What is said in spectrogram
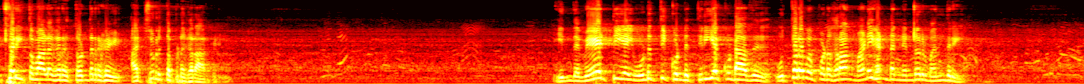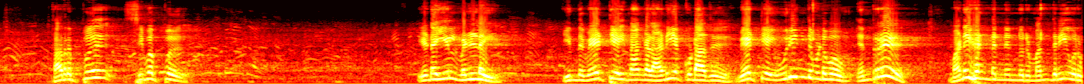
உச்சரித்து வாழுகிற தொண்டர்கள் அச்சுறுத்தப்படுகிறார்கள். இந்த வேட்டியை உடுத்திக் கொண்டு திரியக்கூடாது உத்தரவு போடுகிறான் மணிகண்டன் என்றொரு மந்திரி. கருப்பு சிவப்பு இடையில் வெள்ளை. இந்த வேட்டியை நாங்கள் அணியக்கூடாது வேட்டியை உரிந்து விடுவோம் என்று மணிகண்டன் என்னொரு மந்திரி ஒரு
